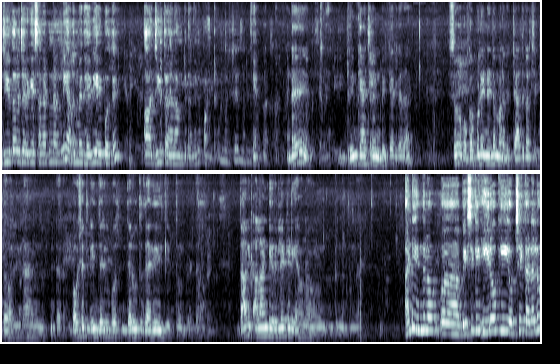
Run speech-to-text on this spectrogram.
జీవితంలో జరిగే సంఘటనలన్నీ అతని మీద హెవీ అయిపోతే ఆ జీవితం ఎలా ఉంటుంది అనేది పాయింట్ అంటే డ్రీమ్ క్యాచర్ అని పెట్టారు కదా. సో ఒకప్పుడు ఏంటంటే మనకు జాతకాలు చెప్పేవాళ్ళు ఉంటారు. భవిష్యత్తులో ఏం జరిగిపో జరుగుతుంది అది చెప్తూ ఉంటుంటారు దానికి అలాంటి రిలేటెడ్గా ఏమైనా ఉంటుందంటున్నారు? అంటే ఇందులో బేసిక్లీ హీరోకి వచ్చే కళలు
